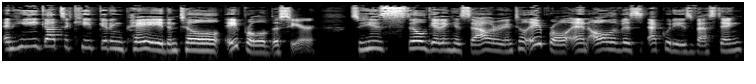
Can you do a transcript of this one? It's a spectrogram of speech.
And he got to keep getting paid until April of this year. So he's still getting his salary until April, and all of his equity is vesting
